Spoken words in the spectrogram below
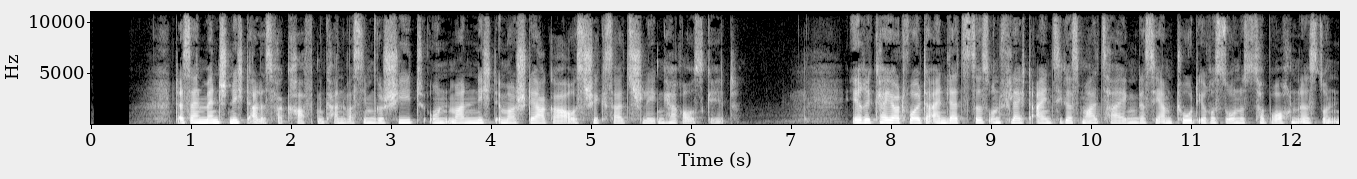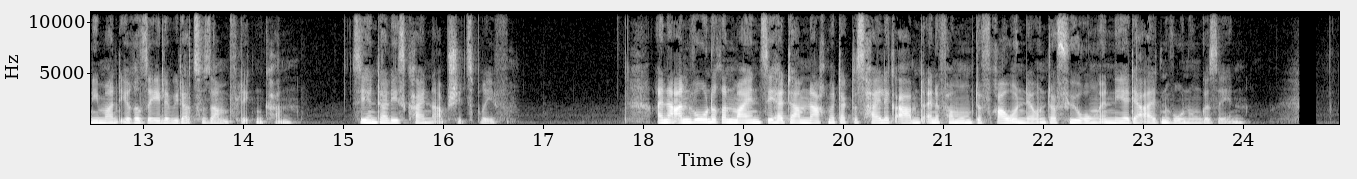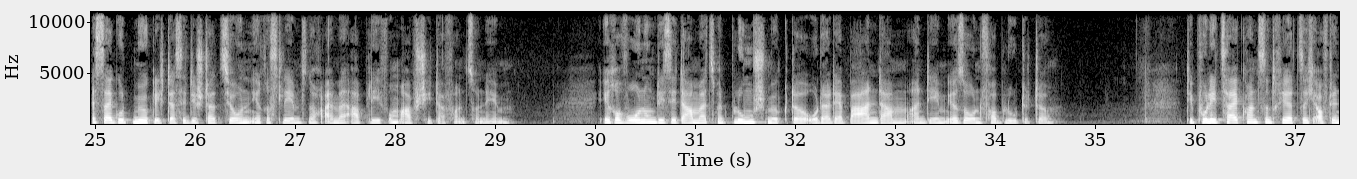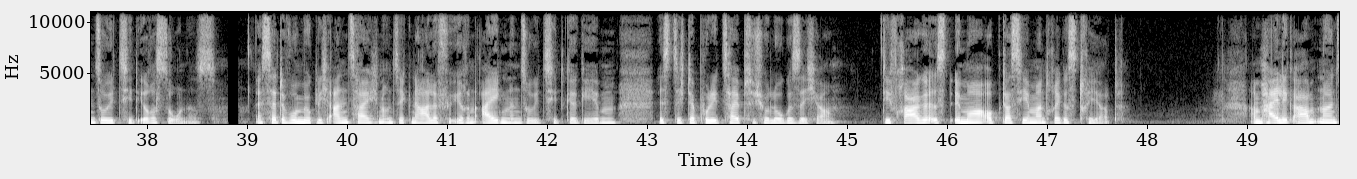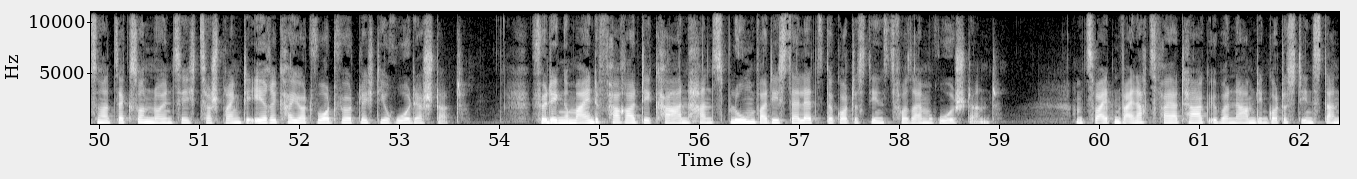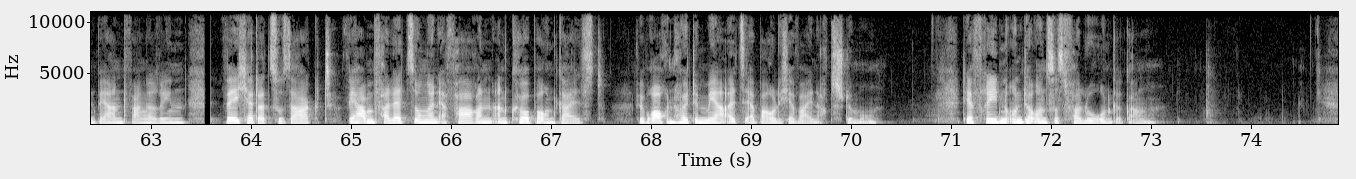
Dass ein Mensch nicht alles verkraften kann, was ihm geschieht, und man nicht immer stärker aus Schicksalsschlägen herausgeht. Erika J. wollte ein letztes und vielleicht einziges Mal zeigen, dass sie am Tod ihres Sohnes zerbrochen ist und niemand ihre Seele wieder zusammenflicken kann. Sie hinterließ keinen Abschiedsbrief. Eine Anwohnerin meint, sie hätte am Nachmittag des Heiligabend eine vermummte Frau in der Unterführung in Nähe der alten Wohnung gesehen. Es sei gut möglich, dass sie die Stationen ihres Lebens noch einmal ablief, um Abschied davon zu nehmen. Ihre Wohnung, die sie damals mit Blumen schmückte, oder der Bahndamm, an dem ihr Sohn verblutete. Die Polizei konzentriert sich auf den Suizid ihres Sohnes. Es hätte womöglich Anzeichen und Signale für ihren eigenen Suizid gegeben, ist sich der Polizeipsychologe sicher. Die Frage ist immer, ob das jemand registriert. Am Heiligabend 1996 zersprengte Erika J. wortwörtlich die Ruhe der Stadt. Für den Gemeindepfarrer Dekan Hans Blum war dies der letzte Gottesdienst vor seinem Ruhestand. Am zweiten Weihnachtsfeiertag übernahm den Gottesdienst dann Bernd Wangerin, welcher dazu sagt, wir haben Verletzungen erfahren an Körper und Geist. Wir brauchen heute mehr als erbauliche Weihnachtsstimmung. Der Frieden unter uns ist verloren gegangen.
